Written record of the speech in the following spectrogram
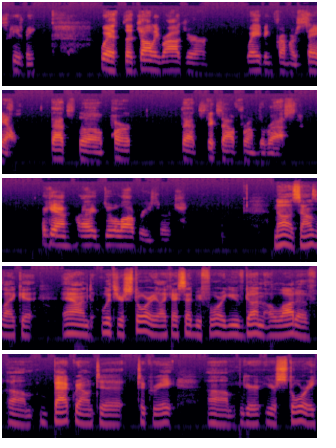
excuse me, with the Jolly Roger waving from her sail. That's the part that sticks out from the rest. Again, I do a lot of research. No, it sounds like it. And with your story, like I said before, you've done a lot of um, background to to create um, your your story.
